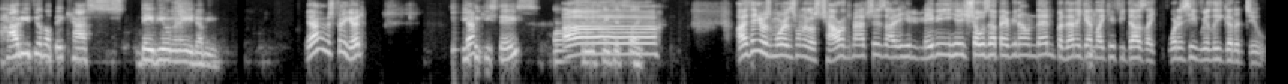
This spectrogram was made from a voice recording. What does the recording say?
How do you feel about Big Cass debuting on AEW? Yeah, it was pretty good. Do you Yeah. think he stays? Or do you think it's like Uh, I think it was more just one of those challenge matches. I he maybe he shows up every now and then, but then again, like if he does, like what is he really gonna do?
